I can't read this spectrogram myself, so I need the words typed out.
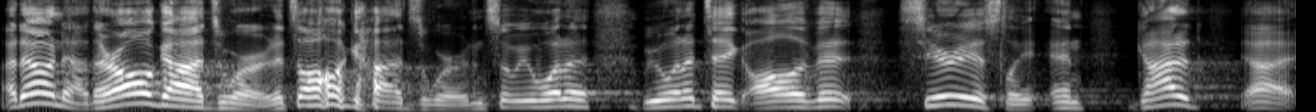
I don't know. They're all God's word. It's all God's word. And so we want to we want to take all of it seriously. And God uh,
